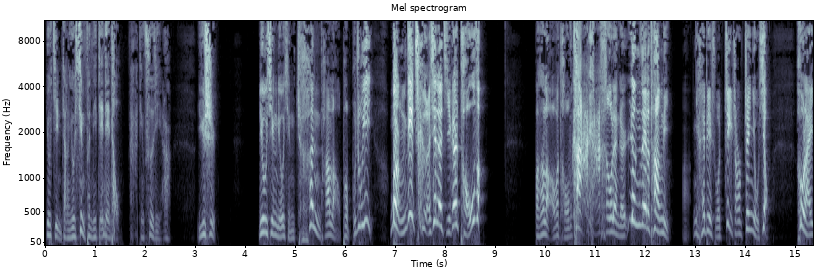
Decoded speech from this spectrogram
又紧张又兴奋的点点头啊，挺刺激啊。于是。刘星流星趁他老婆不注意，猛地扯下了几根头发，把他老婆头发咔咔薅两根扔在了汤里啊！你还别说，这招真有效。后来，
